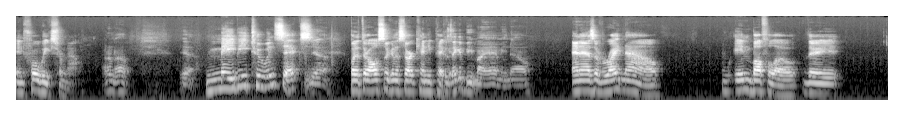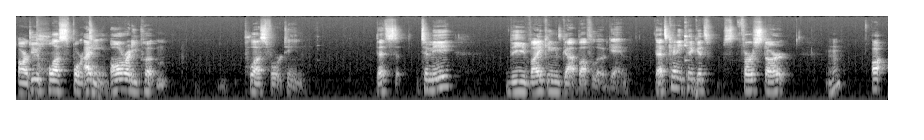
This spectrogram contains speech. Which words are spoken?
in four weeks from now. I don't know. Yeah. Maybe two and six, Yeah. but they're also going to start Kenny Pickett. Because they could beat Miami now. and as of right now, in Buffalo, they are Dude, plus I fourteen. already put plus 14. That's, to me, the Vikings got Buffaloed game. That's Kenny Pickett's first start. Oh,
